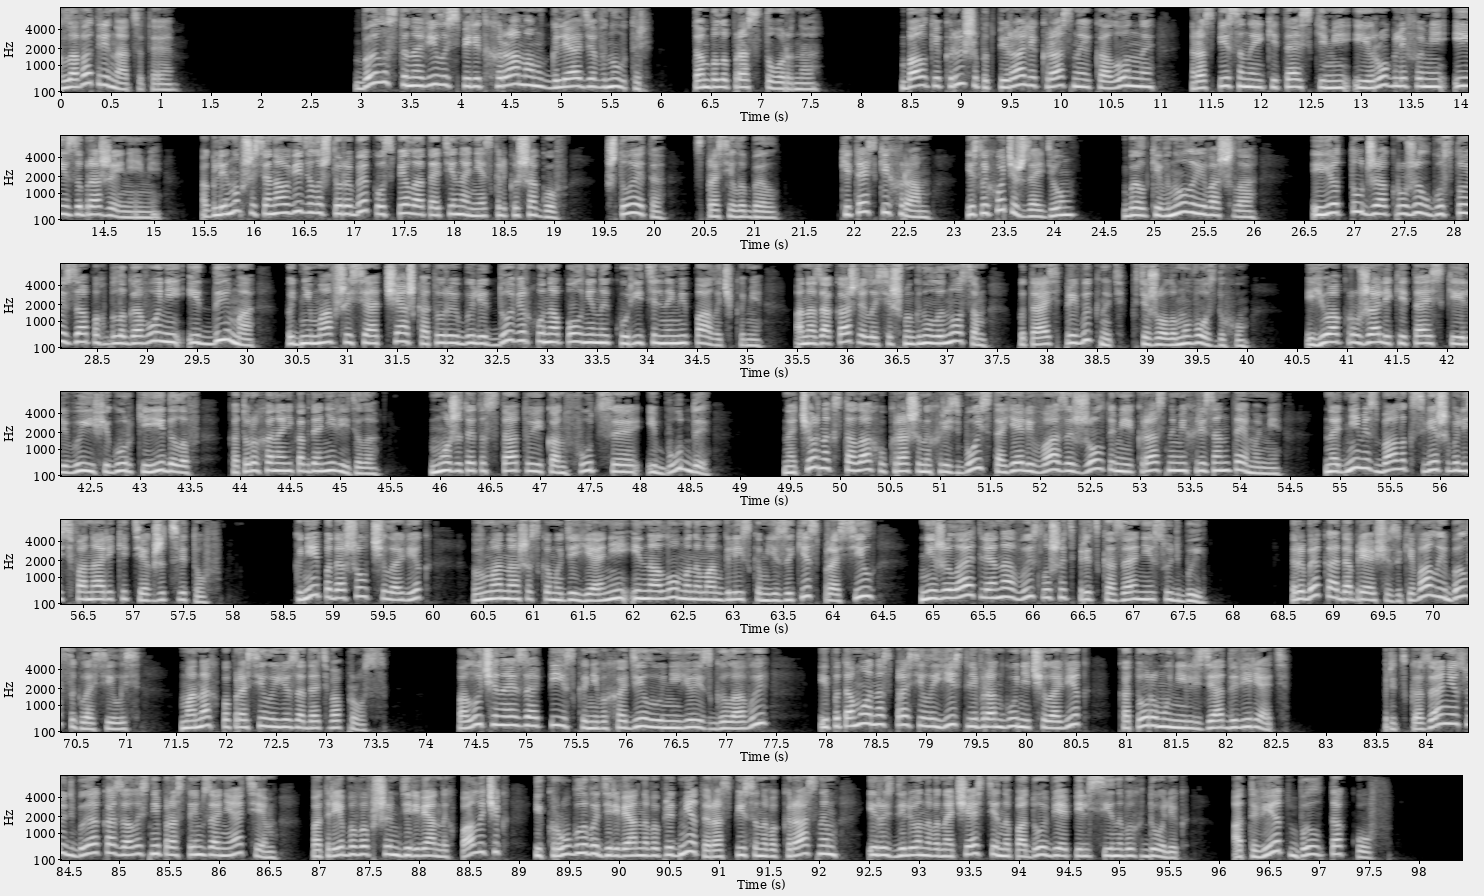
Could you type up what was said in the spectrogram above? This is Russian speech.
Глава 13. Белла остановилась перед храмом, глядя внутрь. Там было просторно. Балки крыши подпирали красные колонны, расписанные китайскими иероглифами и изображениями. Оглянувшись, она увидела, что Ребекка успела отойти на несколько шагов. «Что это?» — спросила Белл. «Китайский храм. Если хочешь, зайдем». Белл кивнула и вошла. Ее тут же окружил густой запах благовоний и дыма, поднимавшийся от чаш, которые были доверху наполнены курительными палочками. Она закашлялась и шмыгнула носом, пытаясь привыкнуть к тяжелому воздуху. Ее окружали китайские львы и фигурки идолов, которых она никогда не видела. Может, это статуи Конфуция и Будды? На черных столах, украшенных резьбой, стояли вазы с желтыми и красными хризантемами – над ними с балок свешивались фонарики тех же цветов. К ней подошел человек в монашеском одеянии и на ломаном английском языке спросил, не желает ли она выслушать предсказание судьбы. Ребекка одобряюще закивала, и Белл согласилась. Монах попросил ее задать вопрос. Полученная записка не выходила у нее из головы, и потому она спросила, есть ли в Рангуне человек, которому нельзя доверять. Предсказание судьбы оказалось непростым занятием, потребовавшим деревянных палочек и круглого деревянного предмета, расписанного красным и разделенного на части наподобие апельсиновых долек. Ответ был таков.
